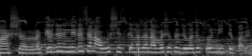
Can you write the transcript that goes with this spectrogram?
মার্শাল্লাহ কেউ যদি নিতে চান, অবশ্যই স্ক্রিনে দেওয়া নাম্বারের সাথে যোগাযোগ করে নিতে পারেন।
